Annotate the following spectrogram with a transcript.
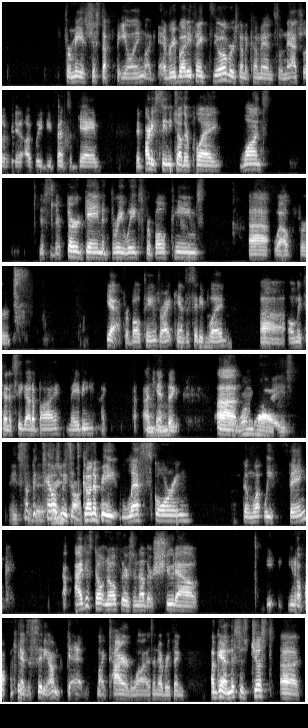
for me it's just a feeling like everybody thinks the over is going to come in so naturally it'll be an ugly defensive game. They've already seen each other play once. This is their third game in three weeks for both teams. Uh, well for yeah for both teams right? Kansas city played uh, only tennessee got a bye maybe i, I can't Mhm. think um, one by each. each something tells me it's going to be less scoring than what we think. I- I just don't know if there's another shootout. You know, if I'm Kansas City, I'm dead, like tired wise and everything. Again, this is just uh,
